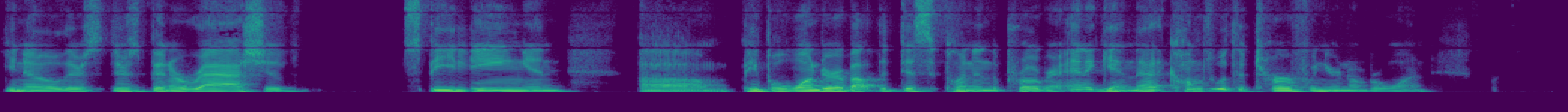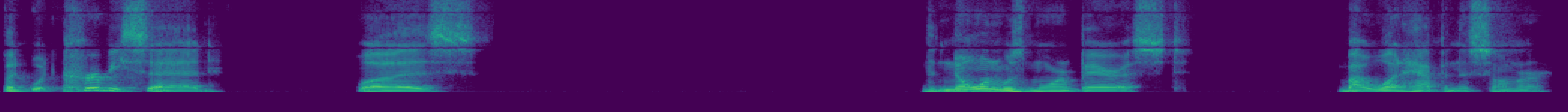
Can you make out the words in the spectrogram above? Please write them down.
you know, there's there's been a rash of speeding and um, people wonder about the discipline in the program. And again, that comes with the turf when you're number one. But what Kirby said was that no one was more embarrassed by what happened this summer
